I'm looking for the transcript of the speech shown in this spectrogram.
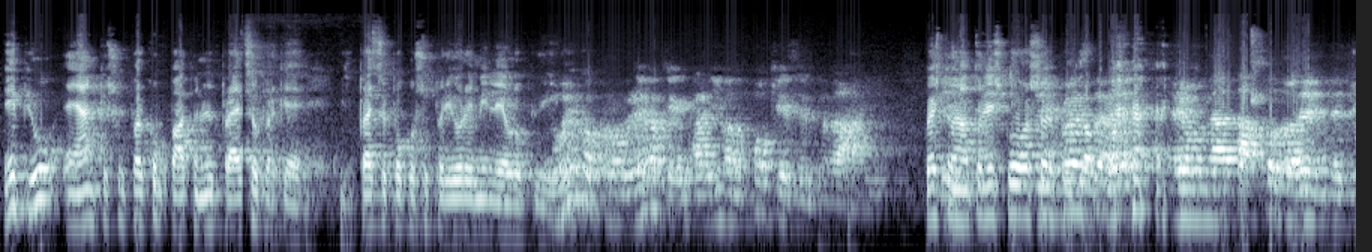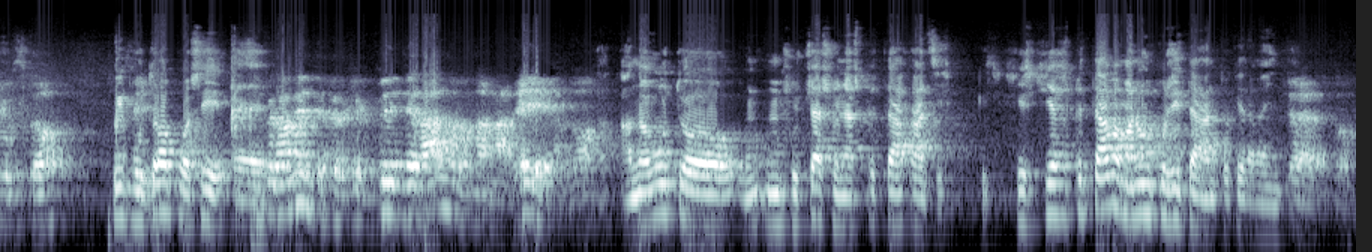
E in più è anche super compatto nel prezzo perché il prezzo è poco superiore ai 1000 euro più IVA. L'unico problema è che arrivano pochi esemplari. Questo Sì. è un altro discorso. Sì, purtroppo- è, è un tasto dolente, giusto? Qui purtroppo sì, eh, Sicuramente perché venderanno una marea, no? hanno avuto un, un successo inaspettato, anzi si, si aspettava ma non così tanto chiaramente. Certo.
